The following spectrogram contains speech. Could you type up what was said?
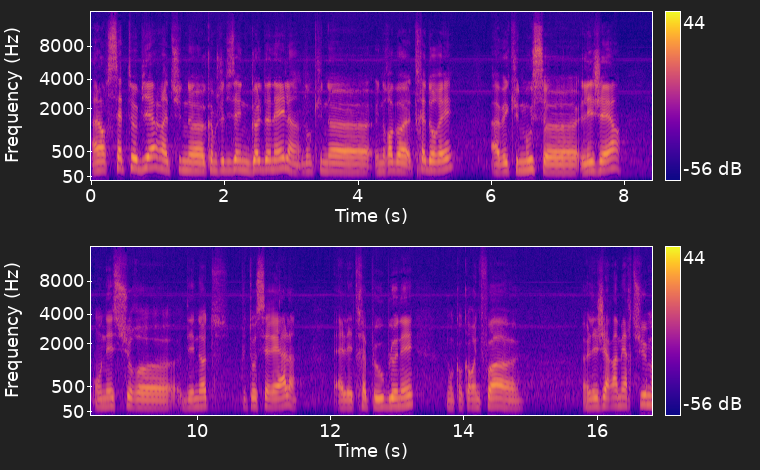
Alors cette bière est une, comme je le disais, une Golden Ale, donc une, une robe très dorée, avec une mousse euh, légère. On est sur euh, des notes plutôt céréales. Elle est très peu houblonnée. Donc encore une fois, euh, légère amertume,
